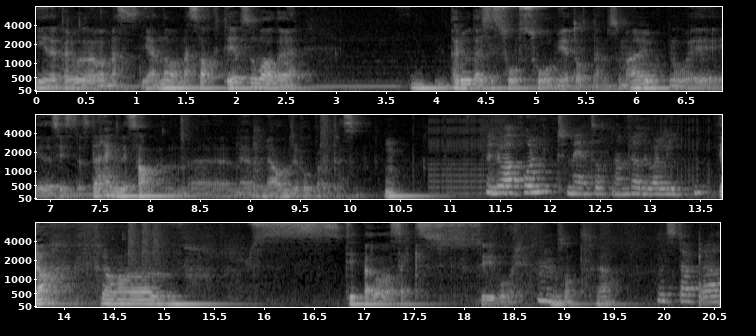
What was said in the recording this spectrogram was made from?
i den perioden jeg var mest, igjen, jeg var mest aktiv, så var det perioder jeg ikke så så mye Tottenham som jeg har gjort nå i, i det siste. Så det henger litt sammen eh, med, med andre fotballinteresser. Men du har holdt med Tottenham fra du var liten. Ja, fra tipper jeg var seks-syv år. Noe sånt. Ja. Du starta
